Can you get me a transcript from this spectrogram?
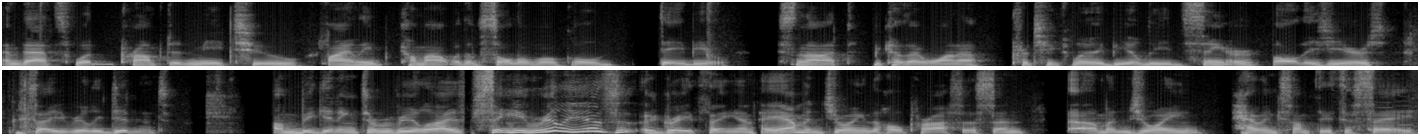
And that's what prompted me to finally come out with a solo vocal debut. It's not because I want to particularly be a lead singer all these years, because I really didn't. I'm beginning to realize singing really is a great thing, and I am enjoying the whole process, and I'm enjoying having something to say.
